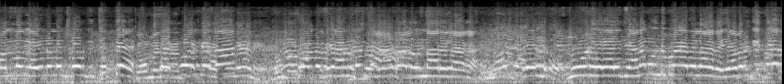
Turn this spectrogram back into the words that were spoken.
వంద మంది లైన్లో నుంచి చెప్తే ఉన్నారు ఇలాగా. మూడు వేల జనం ఉండిపోయారు ఇలాగా ఎవరికి ఇచ్చారు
